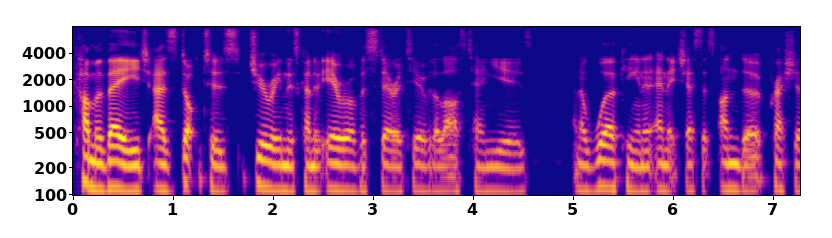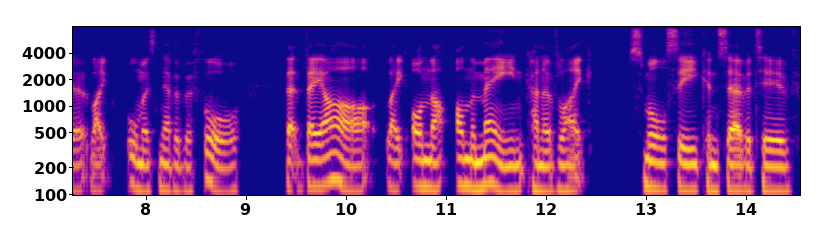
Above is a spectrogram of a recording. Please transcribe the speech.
come of age as doctors during this kind of era of austerity over the last ten years, and are working in an NHS that's under pressure like almost never before. That they are like on the on the main kind of like small c conservative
